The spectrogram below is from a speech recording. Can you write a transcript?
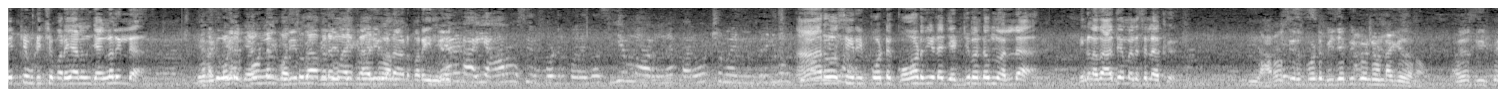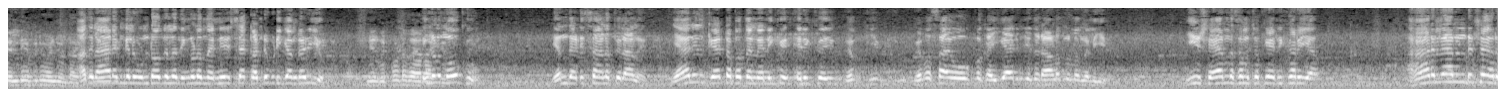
ഏറ്റുപിടിച്ച് പറയാനും ഞങ്ങളില്ല. അതുകൊണ്ട് ഞങ്ങൾ വസ്തുതാപരമായ കാര്യങ്ങളാണ് പറയുന്നത്. ആർ ഒ സി റിപ്പോർട്ട് കോടതിയുടെ ജഡ്ജ്മെന്റ് ഒന്നും അല്ല നിങ്ങൾ അത് ആദ്യം മനസ്സിലാക്കുക ഈ R O C report B J പിക്ക് വേണ്ടി ഉണ്ടാക്കിയതാണോ? അത് സി പി എൽ ഡി എഫിന് വേണ്ടി ഉണ്ടാക്കി അതിലാരെങ്കിലും ഉണ്ടോ എന്നുള്ളത് നിങ്ങളൊന്ന് അന്വേഷിച്ചാൽ കണ്ടുപിടിക്കാൻ കഴിയും. ഈ റിപ്പോർട്ട് നിങ്ങൾ തയ്യാറാക്കി നോക്കൂ. എന്തടിസ്ഥാനത്തിലാണ്? ഞാനിത് കേട്ടപ്പോൾ തന്നെ എനിക്ക് എനിക്ക് ഈ വ്യ- ഈ വ്യവസായ വകുപ്പ് കൈകാര്യം ചെയ്ത ഒരാളെന്നുള്ള നിലയിൽ. ഈ ഷെയറിനെ സംബന്ധിച്ചൊക്കെ എനിക്കറിയാം. ആരെല്ലാനുണ്ട് ഷെയർ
